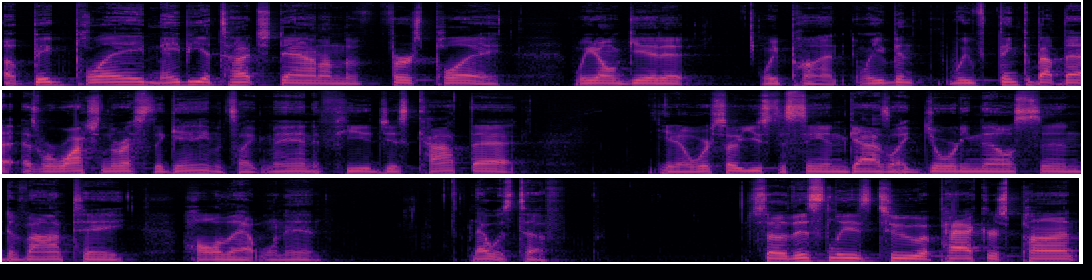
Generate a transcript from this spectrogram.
a big play, maybe a touchdown on the first play. We don't get it. We punt. We've been we think about that as we're watching the rest of the game. It's like, man, if he had just caught that, you know, we're so used to seeing guys like Jordy Nelson, Davante haul that one in. That was tough. So this leads to a Packers punt.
